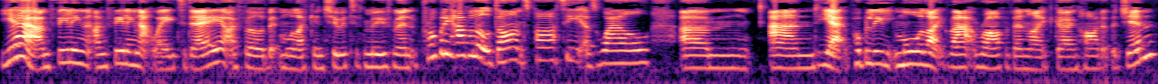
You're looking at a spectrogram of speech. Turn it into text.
yeah, I'm feeling I'm feeling that way today. I feel a bit more like intuitive movement. Probably have a little dance party as well. Um, and yeah, probably more like that rather than like going hard at the gym.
